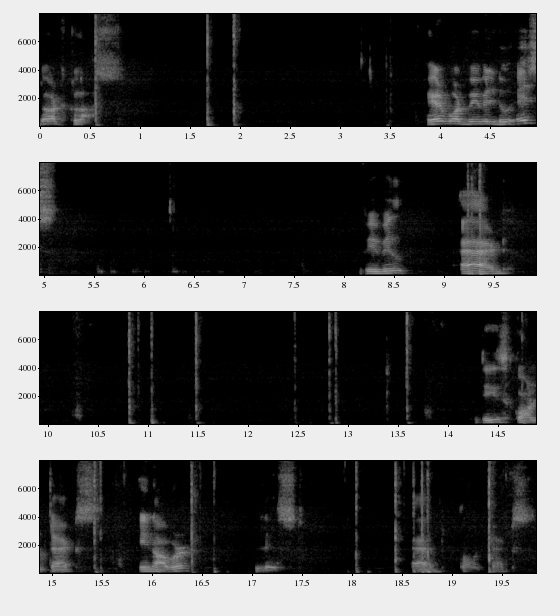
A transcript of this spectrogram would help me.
dot class. Here what we will do is we will add these contacts in our list. Add contacts.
